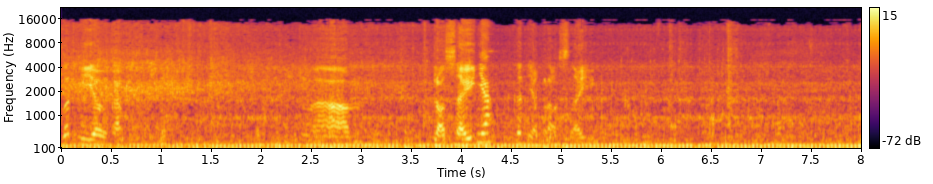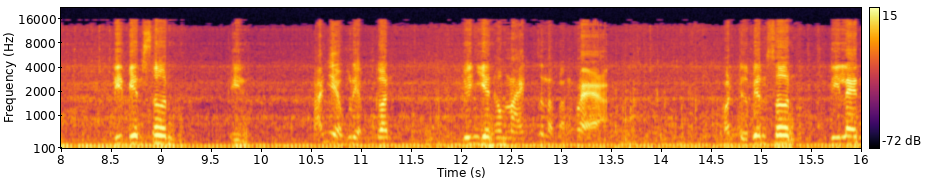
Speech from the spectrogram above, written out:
rất nhiều các uh, lò sấy nhé rất nhiều lò sấy. Đi biên sơn thì khá nhiều cái điểm cân tuy nhiên hôm nay cũng rất là vắng vẻ. Còn từ biên sơn đi lên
